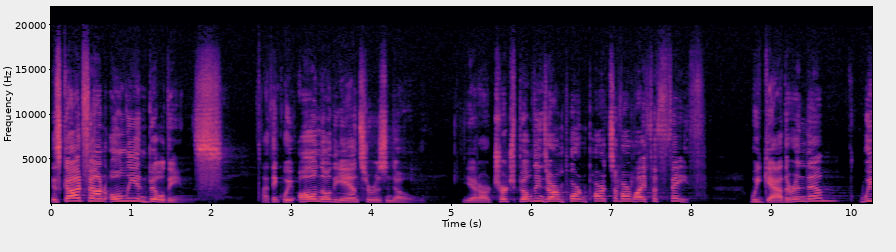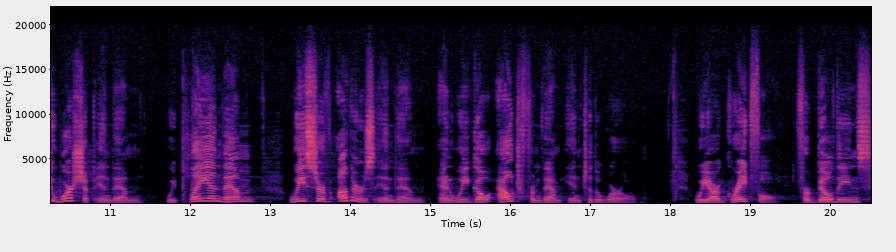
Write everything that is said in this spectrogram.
Is God found only in buildings? I think we all know the answer is no. Yet our church buildings are important parts of our life of faith. We gather in them, we worship in them, we play in them, we serve others in them, and we go out from them into the world. We are grateful for buildings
